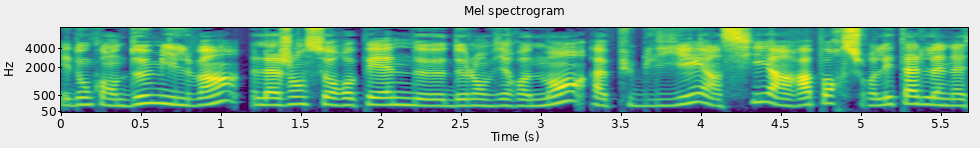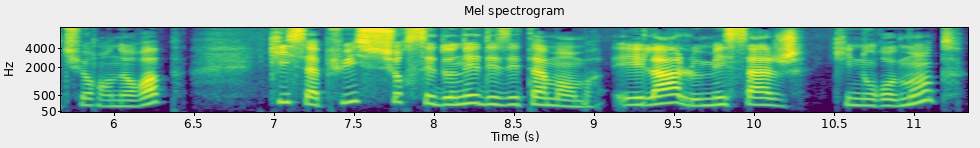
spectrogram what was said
Et donc en 2020, l'Agence européenne de, l'environnement a publié ainsi un rapport sur l'état de la nature en Europe qui s'appuie sur ces données des États membres. Et là, le message qui nous remonte,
